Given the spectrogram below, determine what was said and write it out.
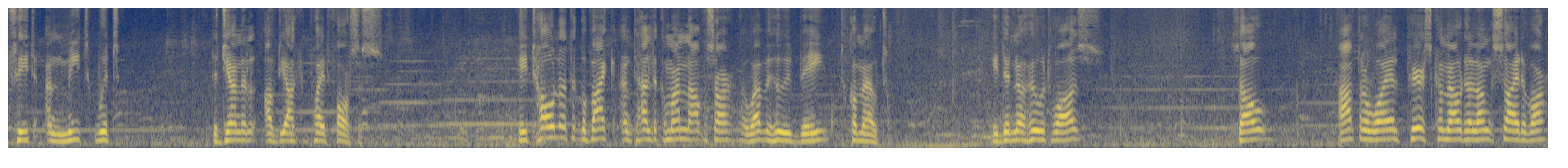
treat and meet with the General of the Occupied Forces. He told her to go back and tell the commanding officer, whoever he would be, to come out. He didn't know who it was. So, after a while, Pearse came out alongside of her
